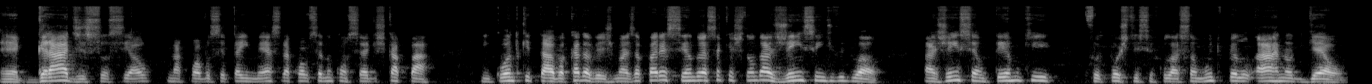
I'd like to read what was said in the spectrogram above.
é, grade social na qual você está imerso, da qual você não consegue escapar. Enquanto que estava cada vez mais aparecendo essa questão da agência individual. Agência é um termo que foi posto em circulação muito pelo Arnold Gell.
